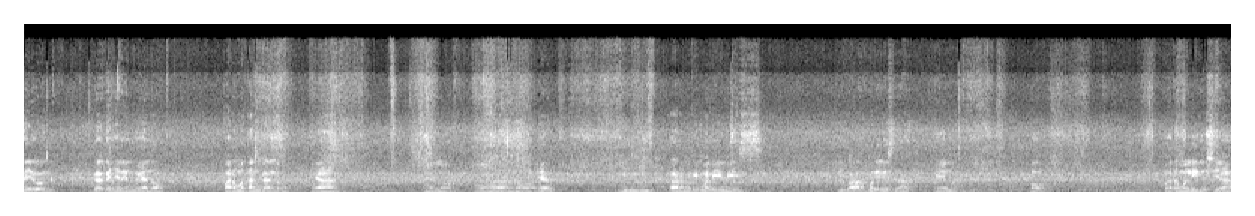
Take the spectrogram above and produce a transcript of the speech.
Ngayon, gaganyanin mo yan o. Para matanggal o. Yan. Yan o. Yan o, yan. Hmm, para maging malinis. Diba? Malinis na. Ayan o. Oh. Para malinis siya,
